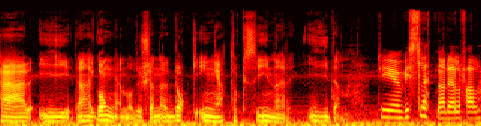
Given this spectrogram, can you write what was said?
här i den här gången och du känner dock inga toxiner i den. Det är ju en viss lättnad i alla fall.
